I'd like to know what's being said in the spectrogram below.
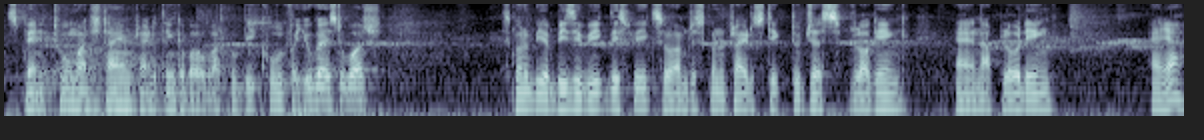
spend too much time trying to think about what would be cool for you guys to watch. It's going to be a busy week this week, so I'm just going to try to stick to just vlogging and uploading. And yeah,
